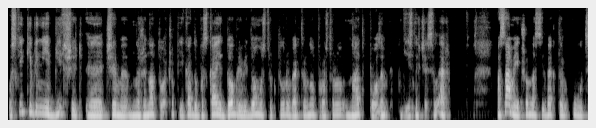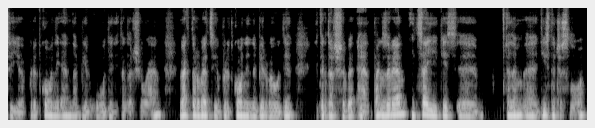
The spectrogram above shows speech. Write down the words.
Оскільки він є більше, е, чим множина точок, яка допускає добре відому структуру векторного простору над полем дійсних чисел R. А саме, якщо в нас є вектор U це є упорядкований n набір U1 і так далі UN, вектор V це є упорядкований набір V1 і так далі Vn, так, з Rn, і це є якесь е, е, дійсне число,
